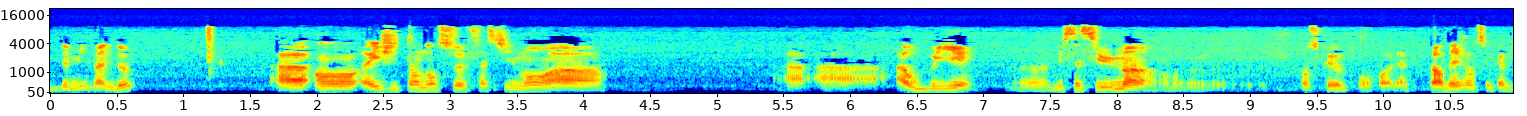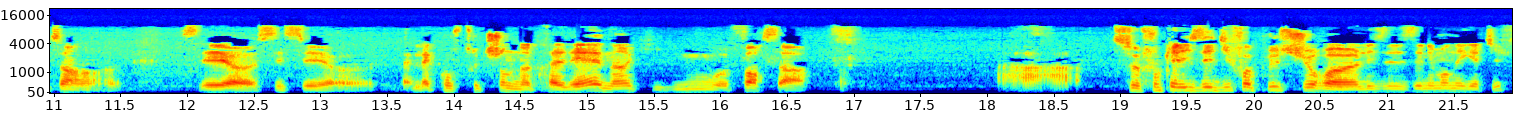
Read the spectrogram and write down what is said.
2022. Euh, en, et j'ai tendance facilement à, à, à, oublier. mais ça, c'est humain. Je pense que pour la plupart des gens, c'est comme ça. Hein. C'est c'est la construction de notre ADN hein, qui nous force à, à se focaliser dix fois plus sur les éléments négatifs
